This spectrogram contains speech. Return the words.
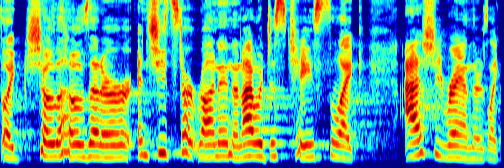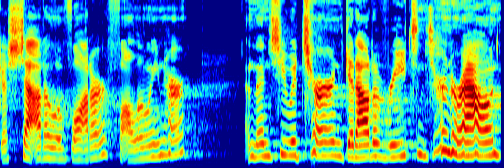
like show the hose at her, and she'd start running, and I would just chase. like, as she ran, there's like a shadow of water following her. And then she would turn, get out of reach, and turn around,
